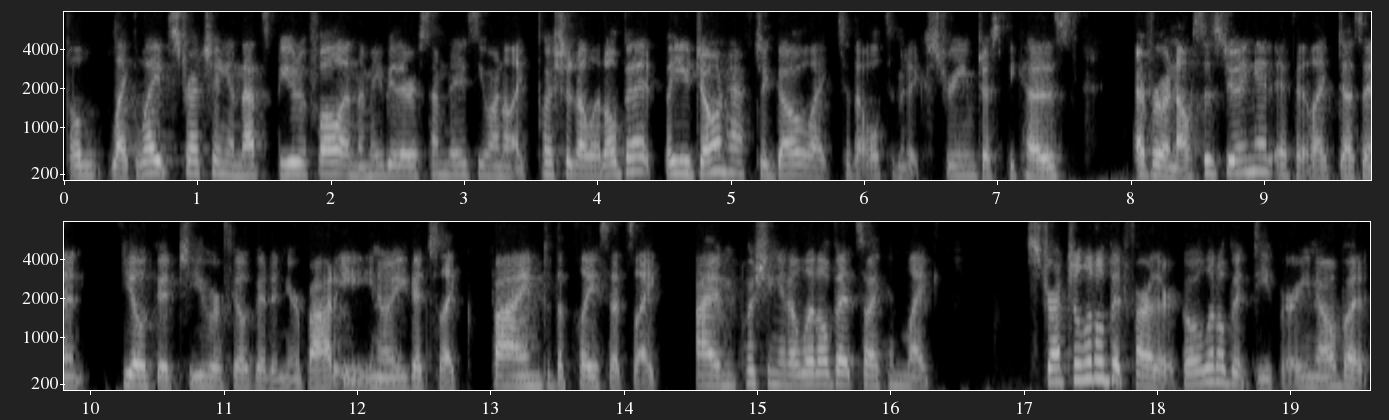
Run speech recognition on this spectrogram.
the like light stretching and that's beautiful and then maybe there are some days you want to like push it a little bit but you don't have to go like to the ultimate extreme just because everyone else is doing it if it like doesn't feel good to you or feel good in your body. You know you get to like find the place that's like i'm pushing it a little bit so i can like stretch a little bit farther go a little bit deeper you know but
